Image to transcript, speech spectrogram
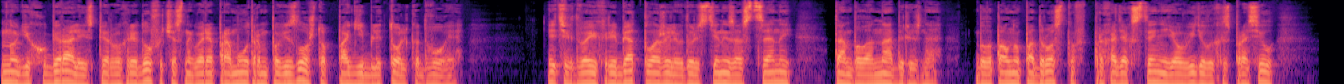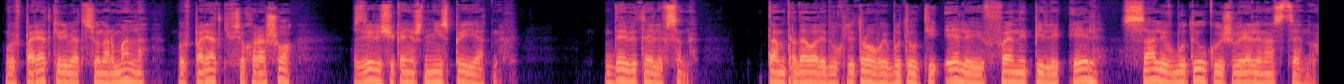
Многих убирали из первых рядов, и, честно говоря, промоутерам повезло, что погибли только двое. Этих двоих ребят положили вдоль стены за сценой, там была набережная. Было полно подростков. Проходя к сцене, я увидел их и спросил, «Вы в порядке, ребят, все нормально? Вы в порядке, все хорошо?» Зрелище, конечно, не из приятных. Дэвид Эллифсон. Там продавали двухлитровые бутылки Эля, и фены пили Эль, ссали в бутылку и швыряли на сцену.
